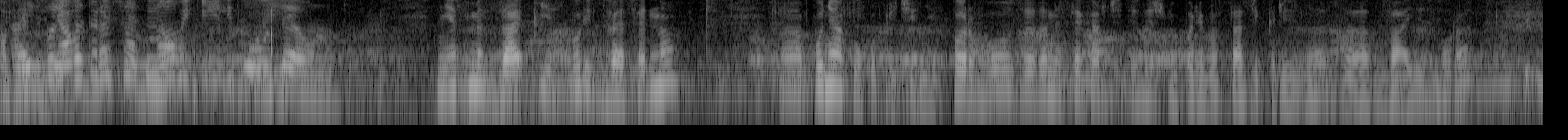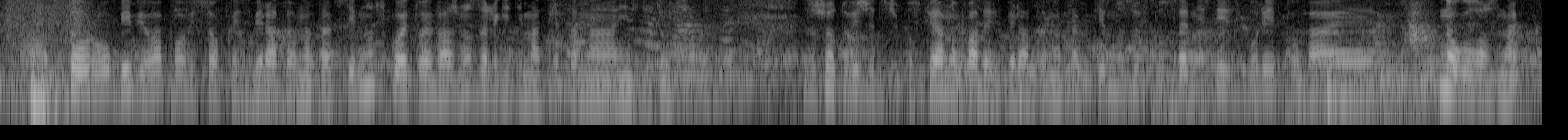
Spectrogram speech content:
А притеснявате ли в се от едно нови или по-отделно? Ние сме за избори две в едно по няколко причини. Първо, за да не се харчат излишно пари в тази криза за два избора. Второ, би била по-висока избирателната активност, което е важно за легитимацията на институция. Защото виждате, че постоянно пада избирателната активност в последните избори. Това е много лош знак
